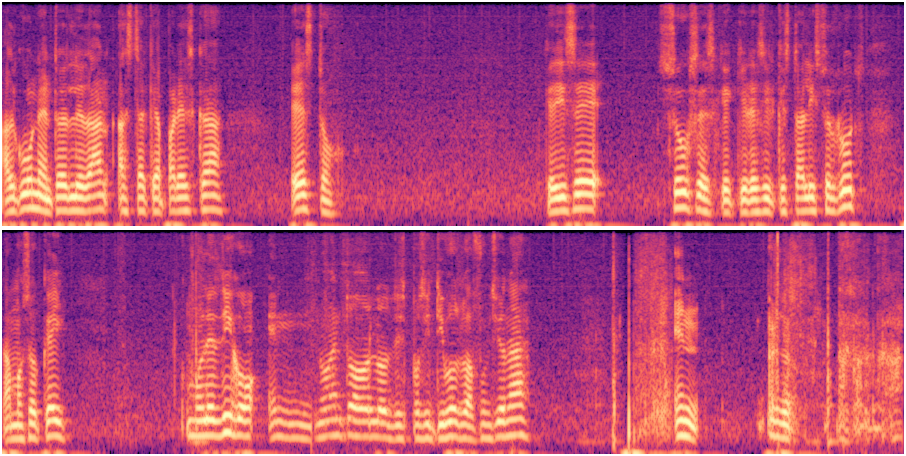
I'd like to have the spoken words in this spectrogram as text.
alguna, entonces le dan hasta que aparezca esto que dice success, que quiere decir que está listo el root. Damos OK. Como les digo, en, no en todos los dispositivos va a funcionar. En, perdón, perdón, perdón,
